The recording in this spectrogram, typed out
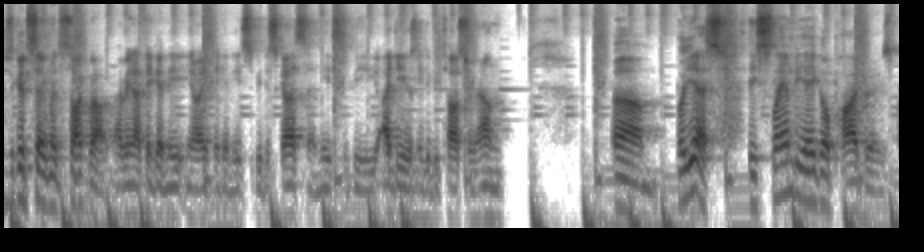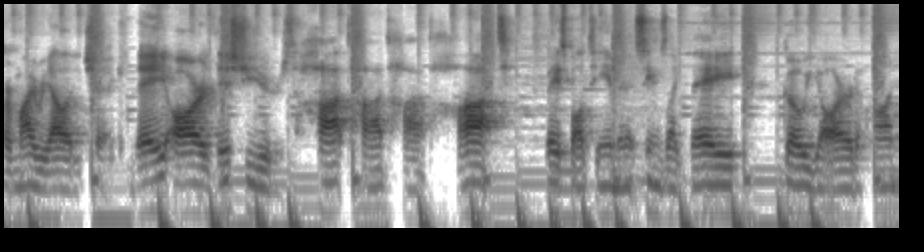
it was a good segment to talk about. I mean, I think it need, you know I think it needs to be discussed and it needs to be ideas need to be tossed around. Um, but yes, the Slam Diego Padres are my reality check. They are this year's hot, hot, hot, hot baseball team, and it seems like they go yard on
